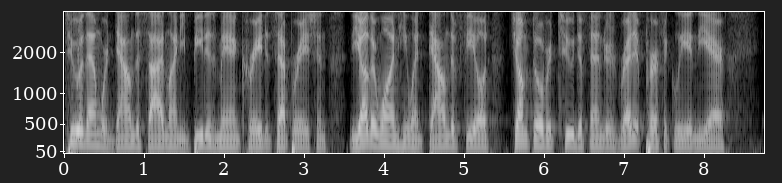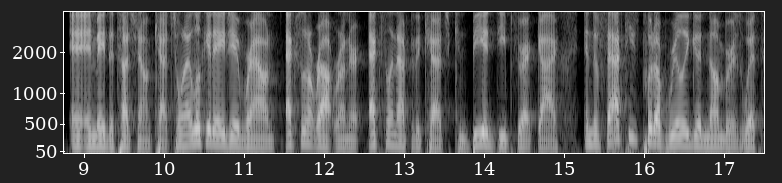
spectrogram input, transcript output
Two of them were down the sideline. He beat his man, created separation. The other one, he went down the field, jumped over two defenders, read it perfectly in the air and, made the touchdown catch. So when I look at AJ Brown, excellent route runner, excellent after the catch, can be a deep threat guy, and the fact he's put up really good numbers with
